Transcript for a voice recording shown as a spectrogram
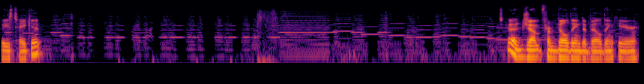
Please take it. Just gonna jump from building to building here.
